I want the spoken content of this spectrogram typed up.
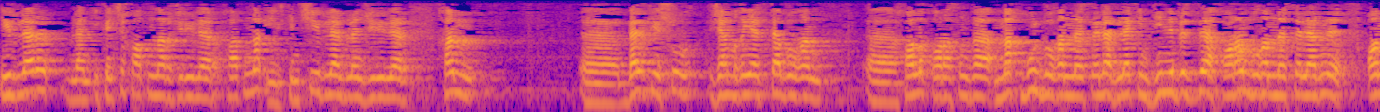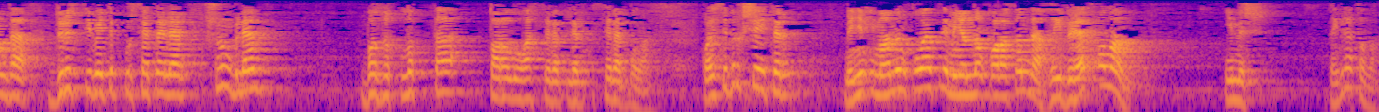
ирләре белән икенче хатыннар йөриләр хатыннар икенче ирләр белән йөриләр һәм бәлки шул җәмгыятьтә булган халык арасында мәкбул булган мәсьәләләр ләкин динебездә харам булган мәсьәләләрне анда дөрес дип әйтеп күрсәтәләр шуның белән бозыклык та таралуга сәбәп була кайсы бер кеше әйтер Минем иманым куәтле, мин яннан карасам да гыйбрәт алам. Имеш, гыйбрәт алам.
